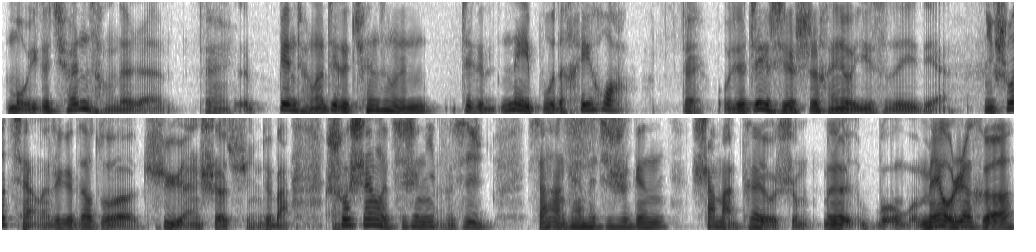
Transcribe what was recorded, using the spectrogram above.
某一个圈层的人，对，变成了这个圈层人这个内部的黑化。对，我觉得这个其实是很有意思的一点。你说浅了，这个叫做去源社群，对吧？说深了，其实你仔细想想看，它其实跟杀马特有什么？呃，不，没有任何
